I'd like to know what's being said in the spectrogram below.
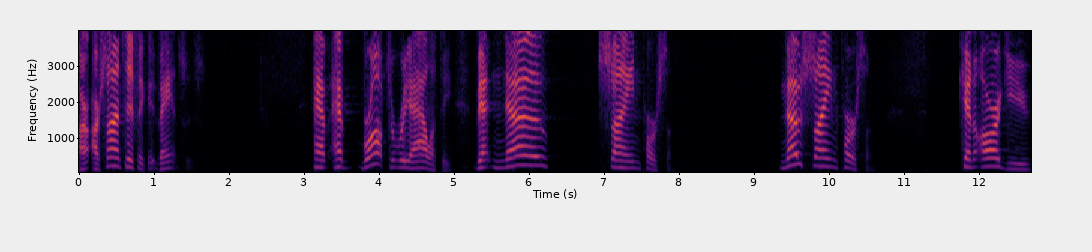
our, our scientific advances have, have brought to reality that no sane person, no sane person can argue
